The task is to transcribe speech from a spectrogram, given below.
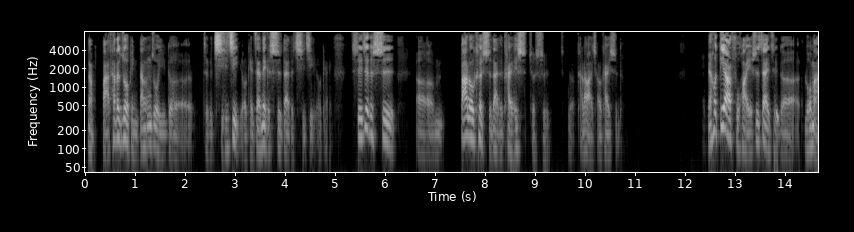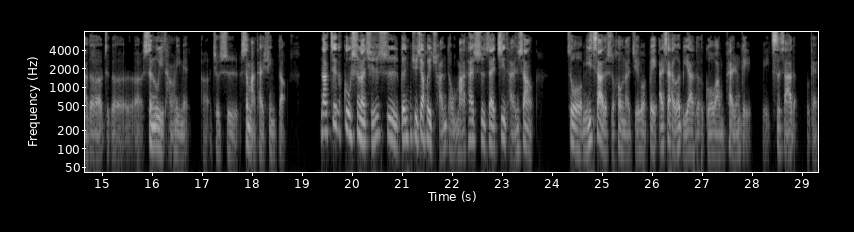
那把他的作品当做一个这个奇迹，OK，在那个时代的奇迹，OK。所以这个是呃巴洛克时代的开始，就是这个卡拉瓦乔开始的。然后第二幅画也是在这个罗马的这个呃圣路易堂里面，呃，就是圣马太殉道。那这个故事呢，其实是根据教会传统，马太是在祭坛上做弥撒的时候呢，结果被埃塞俄比亚的国王派人给给刺杀的。OK，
